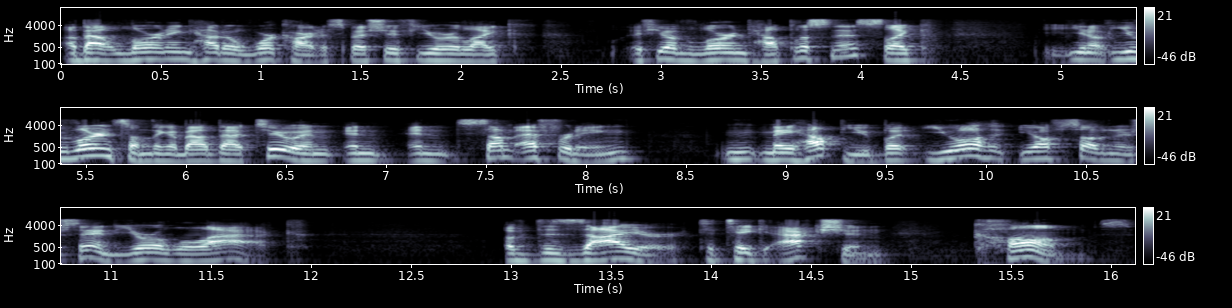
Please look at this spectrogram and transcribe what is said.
about learning how to work hard, especially if you're like if you have learned helplessness, like you know, you've learned something about that too, and and and some efforting may help you, but you also you also have to understand your lack of desire to take action comes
